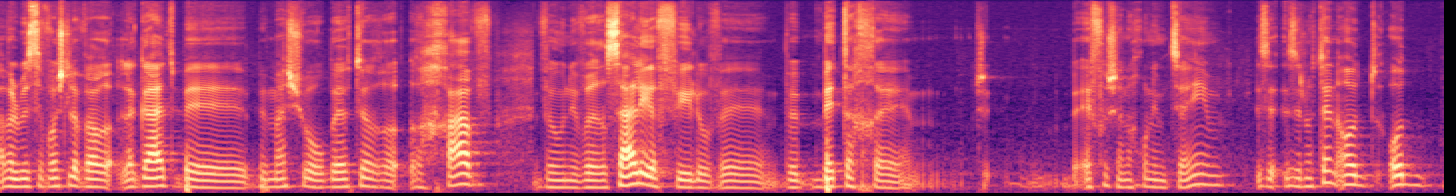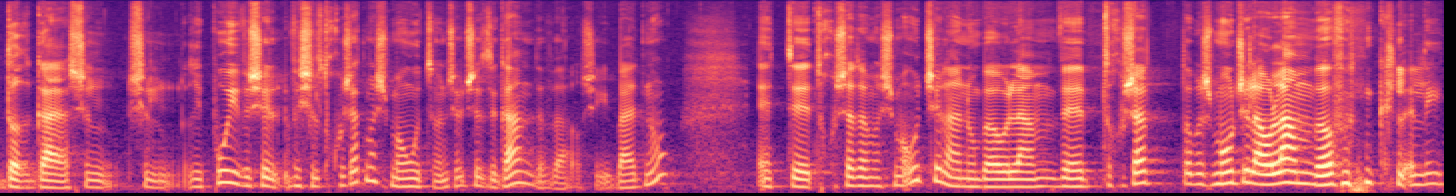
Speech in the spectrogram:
אבל בסופו של דבר לגעת במשהו הרבה יותר רחב ואוניברסלי אפילו, ובטח אה, באיפה שאנחנו נמצאים, זה, זה נותן עוד, עוד דרגה של, של ריפוי ושל, ושל תחושת משמעות. ואני חושבת שזה גם דבר שאיבדנו, את uh, תחושת המשמעות שלנו בעולם, ותחושת המשמעות של העולם באופן כללי.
